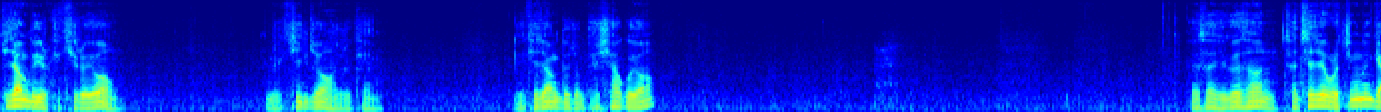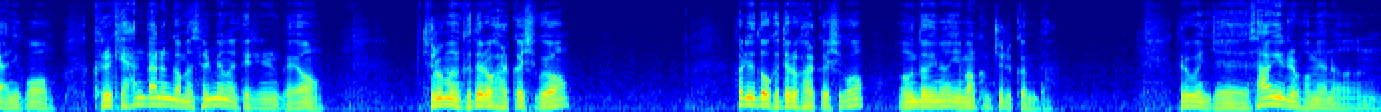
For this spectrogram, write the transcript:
기장도 이렇게 길어요. 이렇게 길죠. 이렇게 예, 기장도 좀 표시하고요. 그래서 이것은 전체적으로 찍는 게 아니고 그렇게 한다는 것만 설명을 드리는 거예요. 주름은 그대로 갈 것이고요. 허리도 그대로 갈 것이고 엉덩이는 이만큼 줄일 겁니다. 그리고 이제 상의를 보면은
